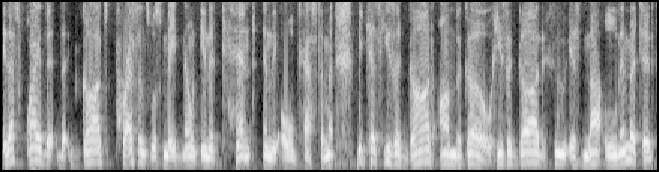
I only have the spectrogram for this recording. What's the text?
That's why the, the God's presence was made known in a tent in the Old Testament, because he's a God on the go. He's a God who is not limited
